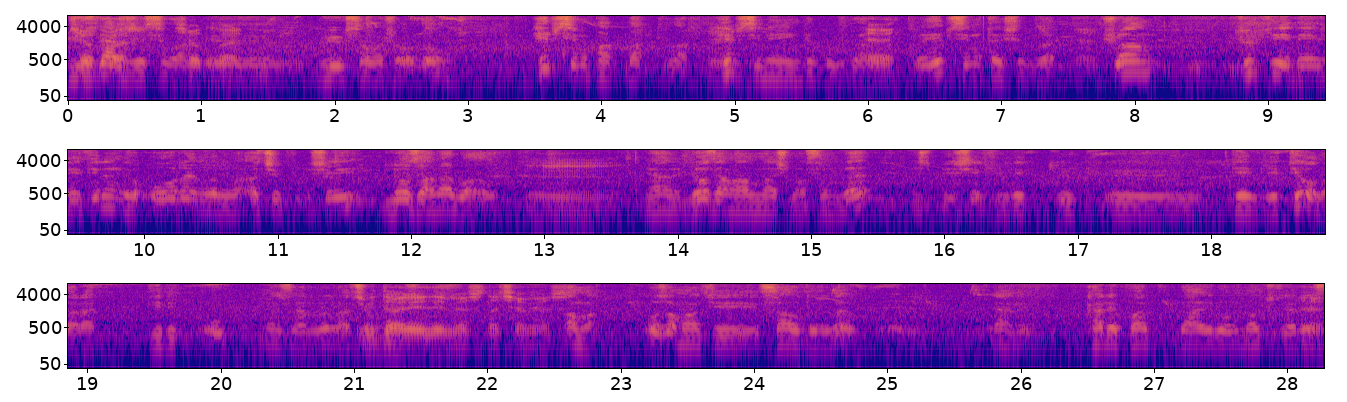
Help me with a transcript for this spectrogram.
yüzlercesi var, çok var, E, mi? büyük savaş orada olmuş. Hepsini patlattılar. Hepsini indi Bulgarlar. Evet. Ve hepsini taşıdılar. Şu an Türkiye Devleti'nin de oralarını açık şey Lozan'a bağlı. Hmm. Yani Lozan Anlaşması'nda hiçbir şekilde Türk e, devleti olarak gidip o mezarları açamıyor. Müdahale edemiyorsun, açamıyorsun. Ama o zamanki saldırıda yani Kale Park dahil olmak üzere Evet.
